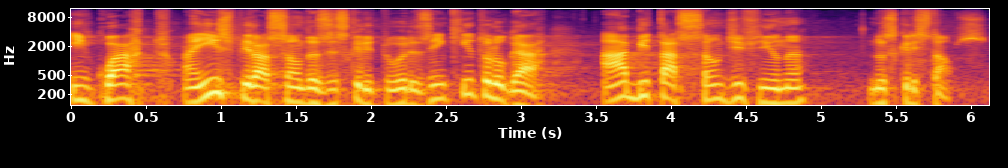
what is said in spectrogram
em quarto a inspiração das Escrituras, em quinto lugar a habitação divina nos cristãos.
